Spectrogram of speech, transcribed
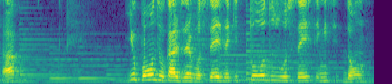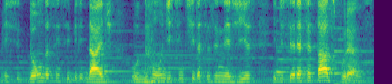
Tá? E o ponto que eu quero dizer a vocês é que todos vocês têm esse dom, esse dom da sensibilidade, o dom de sentir essas energias e de serem afetados por elas.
